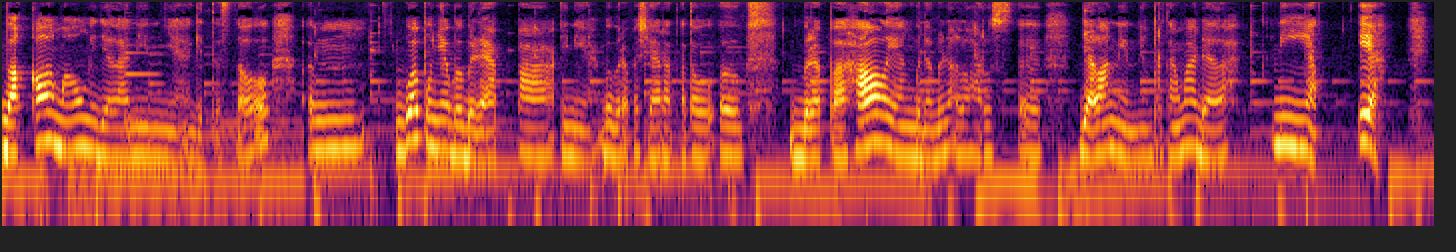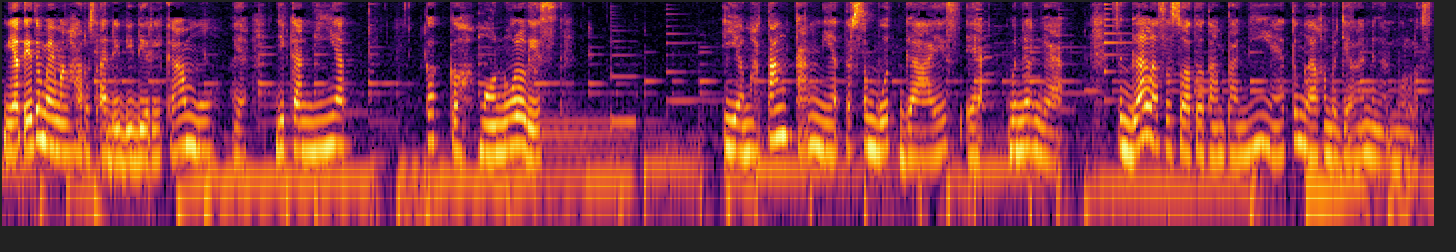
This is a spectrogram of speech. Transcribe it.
bakal mau ngejalaninnya gitu. So um, gue punya beberapa ini ya beberapa syarat atau uh, beberapa hal yang benar-benar lo harus uh, jalanin. Yang pertama adalah niat iya niat itu memang harus ada di diri kamu ya. Jika niat kekeh mau nulis iya matangkan niat tersebut guys ya. Bener nggak? Segala sesuatu tanpa niat itu nggak akan berjalan dengan mulus.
